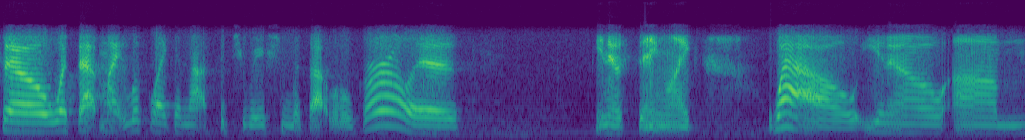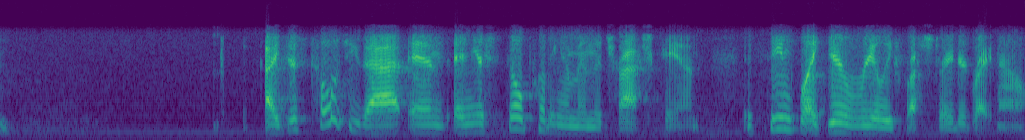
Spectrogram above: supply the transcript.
so what that might look like in that situation with that little girl is, you know, saying like, wow, you know, um, I just told you that, and and you're still putting them in the trash can. It seems like you're really frustrated right now,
